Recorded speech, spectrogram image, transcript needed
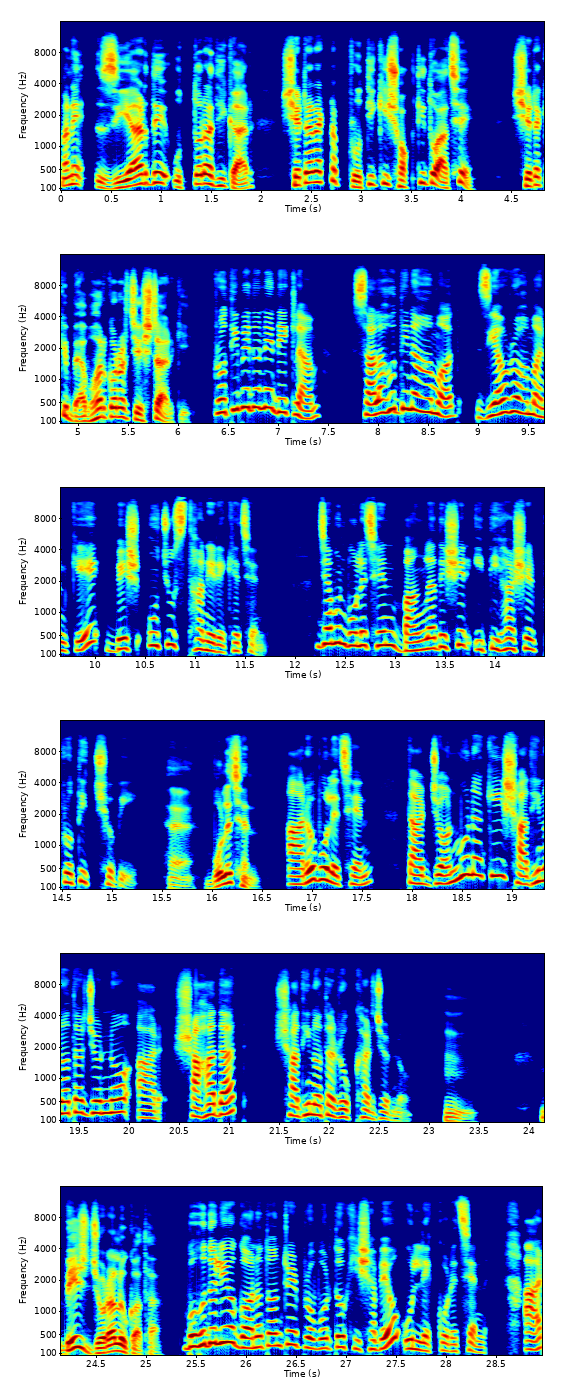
মানে জিয়ার দে উত্তরাধিকার সেটার একটা প্রতীকী শক্তি তো আছে সেটাকে ব্যবহার করার চেষ্টা আর কি। প্রতিবেদনে দেখলাম সালাহুদ্দিন আহমদ জিয়াউর রহমানকে বেশ উঁচু স্থানে রেখেছেন। যেমন বলেছেন বাংলাদেশের ইতিহাসের প্রতিচ্ছবি। হ্যাঁ বলেছেন। আরও বলেছেন তার জন্ম নাকি স্বাধীনতার জন্য আর শাহাদাত স্বাধীনতার রক্ষার জন্য। হুম বেশ জোরালো কথা। বহুদলীয় গণতন্ত্রের প্রবর্তক হিসাবেও উল্লেখ করেছেন। আর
